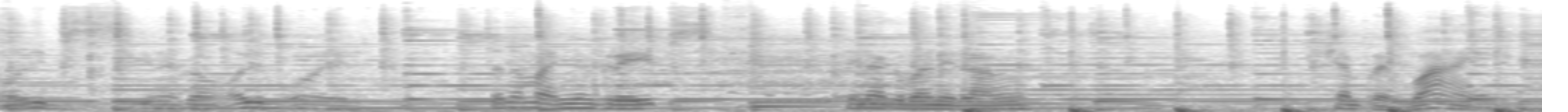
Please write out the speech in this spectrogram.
Olives yan. Olives. Ginagawang olive oil. Ito naman yung grapes. Ginagawa nilang, syempre, wine.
